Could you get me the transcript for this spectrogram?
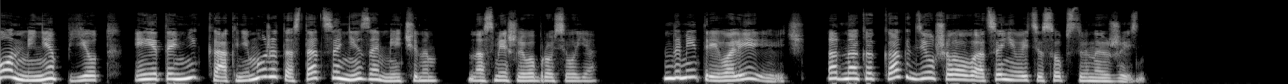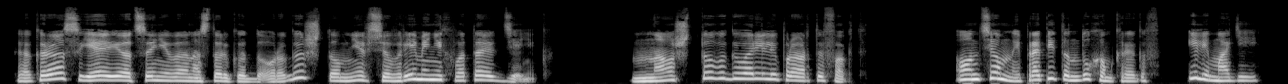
Он меня пьет, и это никак не может остаться незамеченным, насмешливо бросил я. Дмитрий Валерьевич, Однако как дешево вы оцениваете собственную жизнь? Как раз я ее оцениваю настолько дорого, что мне все время не хватает денег. Но что вы говорили про артефакт? Он темный, пропитан духом крэгов. Или магией.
